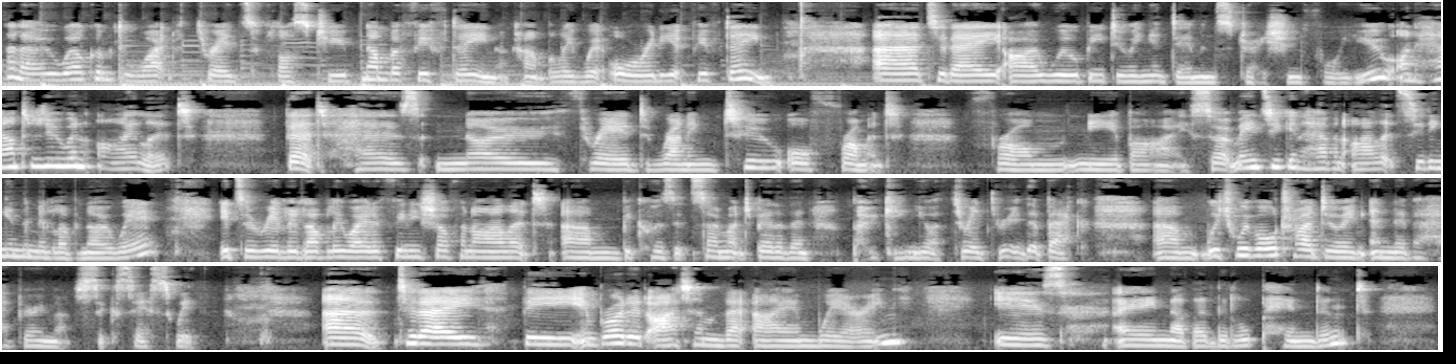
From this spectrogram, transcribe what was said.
Hello, welcome to White Threads Floss Tube number 15. I can't believe we're already at 15. Uh, today I will be doing a demonstration for you on how to do an eyelet that has no thread running to or from it from nearby. So it means you can have an eyelet sitting in the middle of nowhere. It's a really lovely way to finish off an eyelet um, because it's so much better than poking your thread through the back, um, which we've all tried doing and never had very much success with. Uh, today, the embroidered item that I am wearing is another little pendant.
